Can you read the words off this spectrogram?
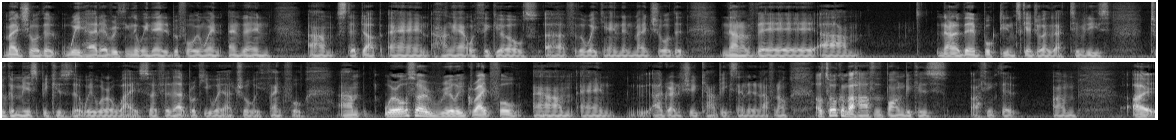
made sure that we had everything that we needed before we went, and then. Um, stepped up and hung out with the girls uh, for the weekend and made sure that none of their um, none of their booked in scheduled activities took a miss because that we were away. So for that, Brookie, we are truly thankful. Um, we're also really grateful, um, and our gratitude can't be extended enough. And I'll I'll talk on behalf of Bond because I think that um, I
